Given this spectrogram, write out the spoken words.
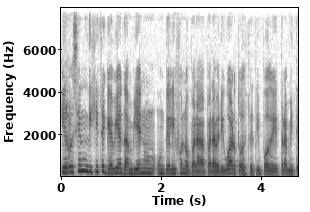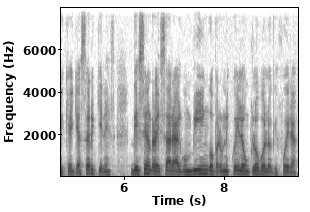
Y recién dijiste que había también un, teléfono para, para averiguar todo este tipo de trámites que hay que hacer quienes deseen realizar algún bingo para una escuela, un club o lo que fuera.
